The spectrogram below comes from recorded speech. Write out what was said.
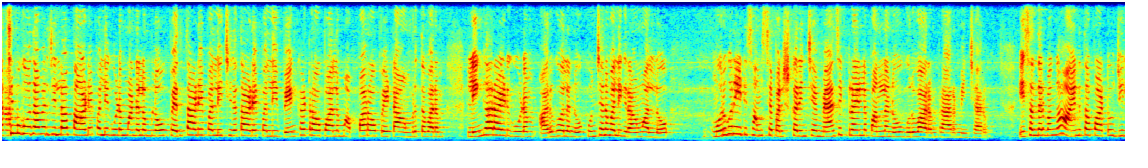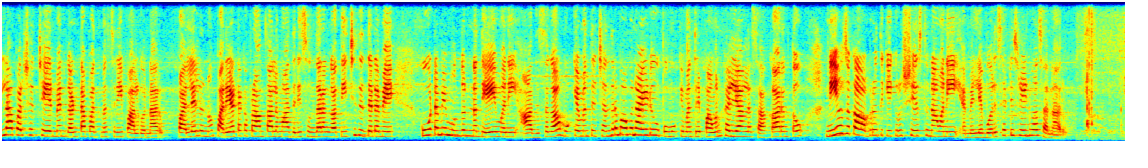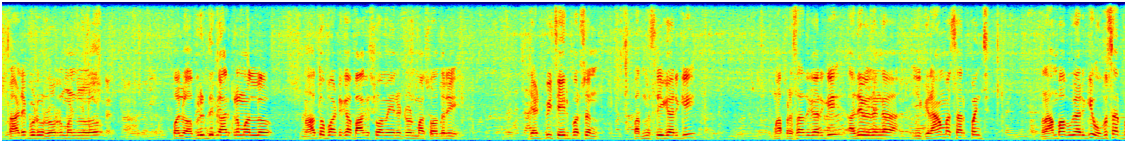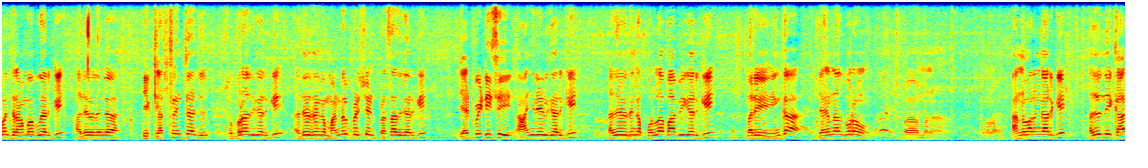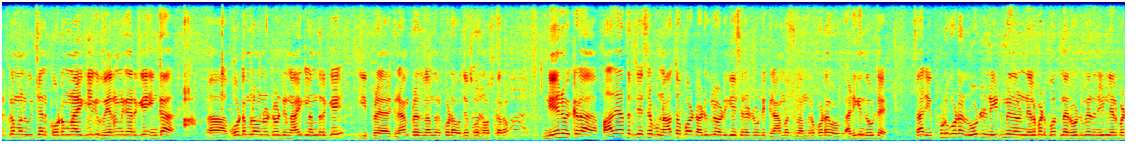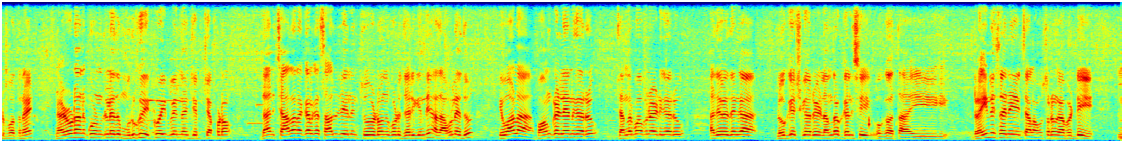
పశ్చిమ గోదావరి జిల్లా తాడేపల్లిగూడెం మండలంలో పెద్ద తాడేపల్లి వెంకట్రావుపాలెం అప్పారావుపేట అమృతవరం లింగారాయుడుగూడెం అరుగోలను కుంచనవల్లి గ్రామాల్లో మురుగునీటి సమస్య పరిష్కరించే మ్యాజిక్ డ్రైన్ల పనులను గురువారం ప్రారంభించారు. ఈ సందర్భంగా ఆయనతో పాటు జిల్లా పరిషత్ చైర్మన్ గంటా పద్మశ్రీ పాల్గొన్నారు. పల్లెలను పర్యాటక ప్రాంతాల మాదిరి సుందరంగా తీర్చిదిద్దడమే కూటమి ముందున్న ధ్యేయమని ఆ దిశగా ముఖ్యమంత్రి చంద్రబాబు నాయుడు ఉప ముఖ్యమంత్రి పవన్ కళ్యాణ్ల సహకారంతో నియోజక అభివృద్ధికి కృషి చేస్తున్నామని ఎమ్మెల్యే బొలిశెట్టి శ్రీనివాస్ అన్నారు. తాడేపూడి రూరల్ మండలంలో పలు అభివృద్ధి కార్యక్రమాల్లో నాతో పాటుగా భాగస్వామి అయినటువంటి మా సోదరి జడ్పీ చైర్పర్సన్ పద్మశ్రీ గారికి మా ప్రసాద్ గారికి అదేవిధంగా ఈ గ్రామ సర్పంచ్ రాంబాబు గారికి ఉప సర్పంచ్ రాంబాబు గారికి అదేవిధంగా ఈ క్లస్టర్ ఇన్ఛార్జ్ సుబ్బరాజు గారికి అదేవిధంగా మండల ప్రెసిడెంట్ ప్రసాద్ గారికి జడ్పీటీసీ ఆంజనేయులు గారికి అదేవిధంగా పుల్లా బాబీ గారికి మరి ఇంకా జగన్నాథపురం మన అన్నవరం గారికి అదేవిధంగా ఈ కార్యక్రమానికి వచ్చిన కూటమి నాయకులకి వీరన్న గారికి ఇంకా కూటమిలో ఉన్నటువంటి నాయకులందరికీ ఈ ప్ర గ్రామ ప్రజలందరికీ కూడా ఉదయపూర్ నమస్కారం. నేను ఇక్కడ పాదయాత్ర చేసినప్పుడు నాతో పాటు అడుగులు అడుగేసినటువంటి గ్రామస్తులందరూ కూడా అడిగింది ఒకటే. సార్ ఎప్పుడు కూడా రోడ్లు నీటి మీద నిలబడిపోతున్నాయి రోడ్డు మీద నీళ్ళు నిలబడిపోతున్నాయి. నడవడానికి ఉండలేదు మురుగు ఎక్కువైపోయిందని చెప్పి చెప్పడం దాన్ని చాలా రకాలుగా సాల్వ్ చేయలేని చూడడం కూడా జరిగింది. అది అవ్వలేదు. ఇవాళ పవన్ కళ్యాణ్ గారు చంద్రబాబు నాయుడు గారు అదేవిధంగా లోకేష్ గారు వీళ్ళందరూ కలిసి ఒక ఈ డ్రైనేజ్ అని చాలా అవసరం కాబట్టి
